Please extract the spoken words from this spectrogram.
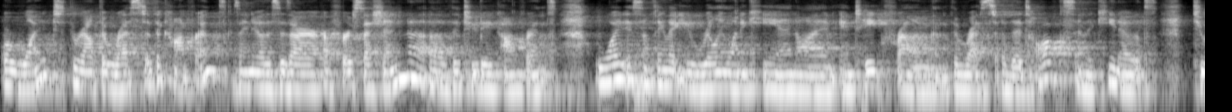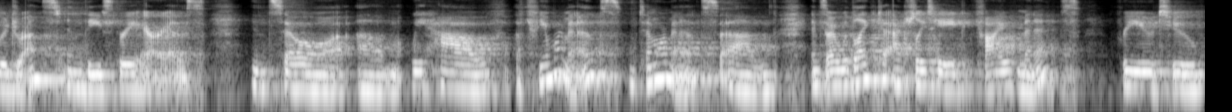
Or what throughout the rest of the conference, because I know this is our, our first session of the two-day conference, what is something that you really want to key in on and take from the rest of the talks and the keynotes to address in these three areas? And so um, we have a few more minutes, 10 more minutes. Um, and so I would like to actually take five minutes for you to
